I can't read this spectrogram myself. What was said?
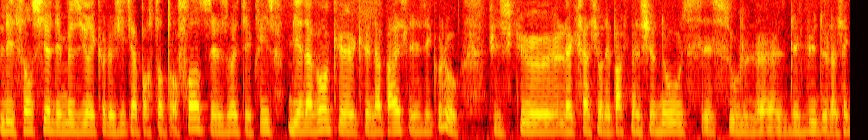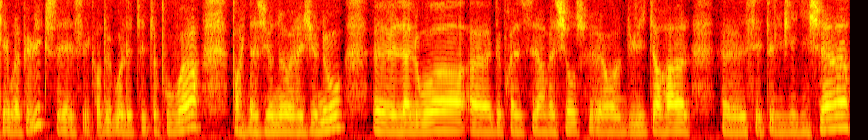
l'essentiel des mesures écologiques importantes en France, elles ont été prises bien avant que, que n'apparaissent les écolos, puisque la création des parcs nationaux, c'est sous le début de la Ve République, c'est quand De Gaulle était au pouvoir, parcs nationaux et régionaux. Euh, la loi euh, de préservation du littoral, euh, c'est Olivier Guichard,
